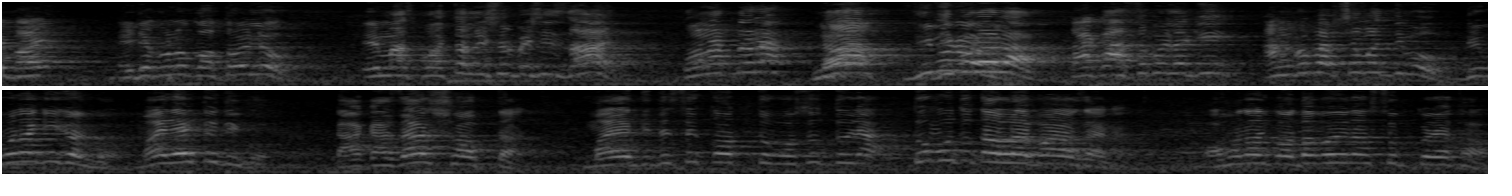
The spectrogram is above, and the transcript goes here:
আরে ভাই এটা কোনো কত হইল? এই মাছ পঁয়তাল্লিশের বেশি যায়। কোন আপনারা? না দিব না। টাকা আছে বলে কি? আঙ্গো ব্যবসা মার দিব। দিব না কি করব? মায়ের তো দিব। টাকা যার সব তার। মায়ের দিতেছে কত বছর ধরে তবু তো তার লয় পাওয়া যায় না। অহনার কথা কই না চুপ করে থাও।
